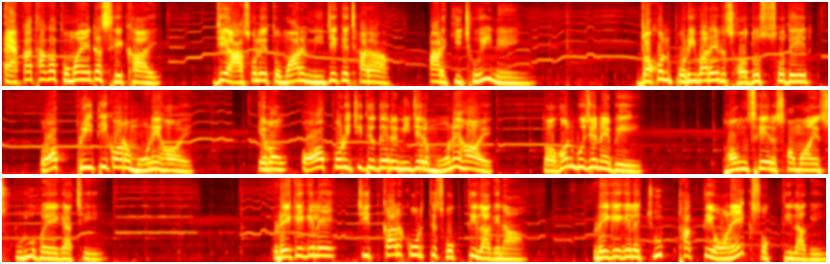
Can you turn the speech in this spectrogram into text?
একা থাকা তোমায় এটা শেখায় যে আসলে তোমার নিজেকে ছাড়া আর কিছুই নেই। যখন পরিবারের সদস্যদের অপ্রীতিকর মনে হয় এবং অপরিচিতদের নিজের মনে হয় তখন বুঝে নেবে ধ্বংসের সময় শুরু হয়ে গেছে। রেগে গেলে চিৎকার করতে শক্তি লাগে না। রেগে গেলে চুপ থাকতে অনেক শক্তি লাগে।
